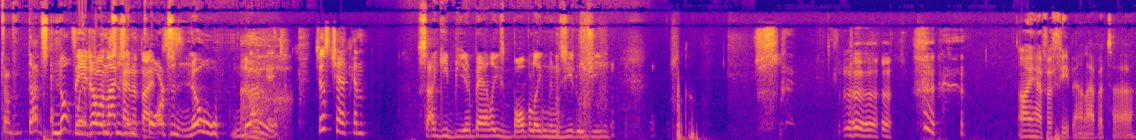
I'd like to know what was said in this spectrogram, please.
that- That's not So you don't want bounce that is kind of important. No, no. Okay. Just checking. Saggy beer bellies bobbling in zero G. I have a female avatar,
